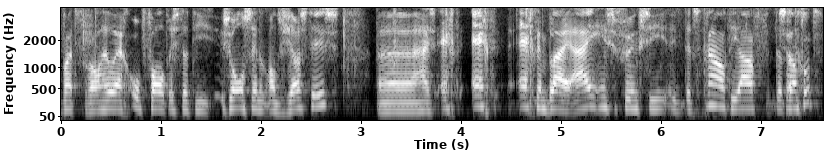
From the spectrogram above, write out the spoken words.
Wat vooral heel erg opvalt is dat hij zo ontzettend enthousiast is. Uh, hij is echt, echt, echt een blij ei in zijn functie. Dat straalt hij af. Dat is dat goed?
